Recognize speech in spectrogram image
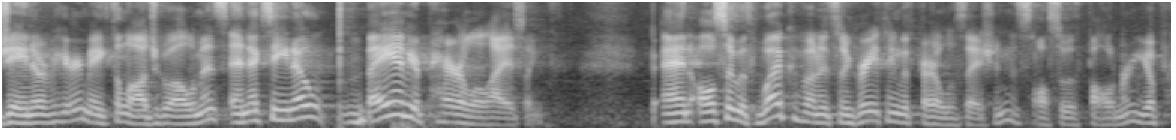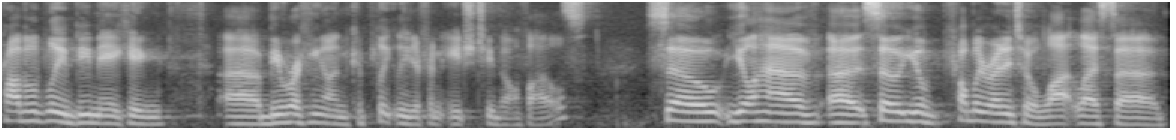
Jane over here make the logical elements, and next thing you know, bam, you're parallelizing. And also with web components, the great thing with parallelization, it's also with Polymer, you'll probably be making, uh, be working on completely different HTML files. So you'll have, uh, so you'll probably run into a lot less, uh,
